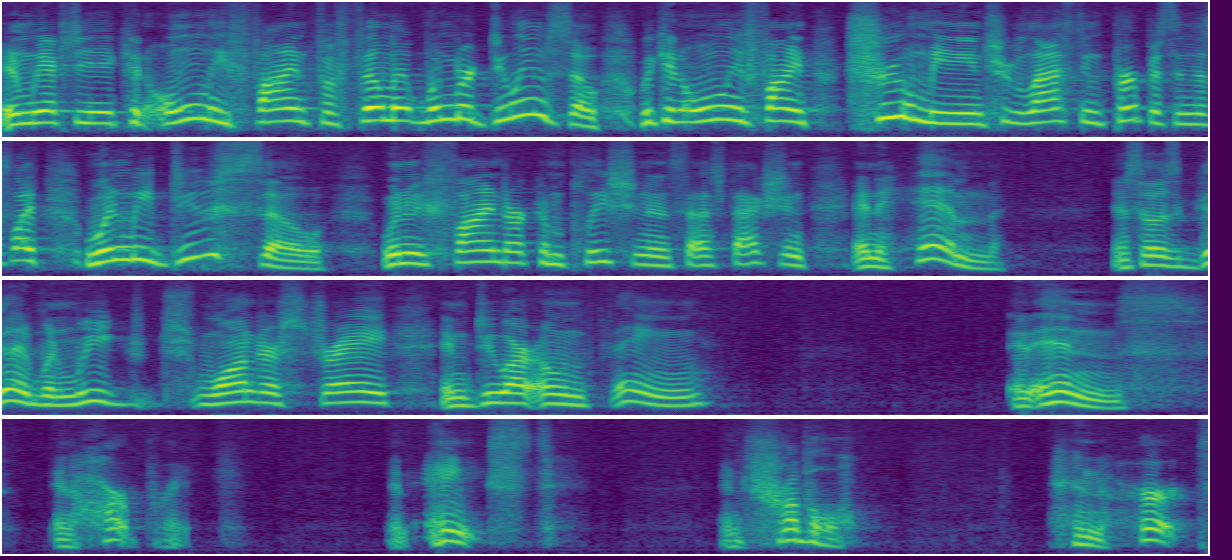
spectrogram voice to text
And we actually can only find fulfillment when we're doing so. We can only find true meaning, true lasting purpose in this life when we do so, when we find our completion and satisfaction in Him. And so it's good when we wander astray and do our own thing, it ends in heartbreak and angst and trouble and hurt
